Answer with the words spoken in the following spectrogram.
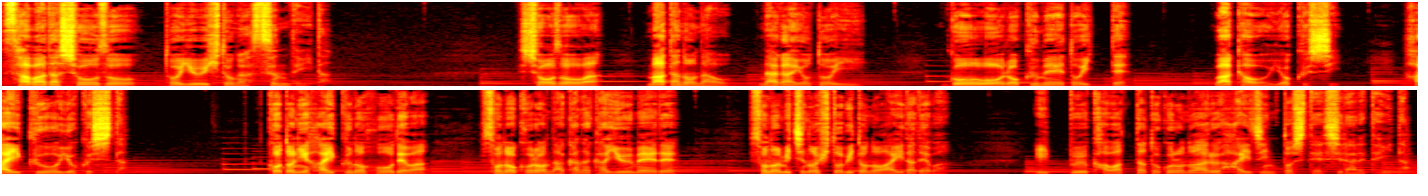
沢田正蔵という人が住んでいた。正蔵はまたの名を長代と言い豪を六名と言って和歌をよくし俳句をよくした。ことに俳句の方ではその頃なかなか有名でその道の人々の間では一風変わったところのある俳人として知られていた。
